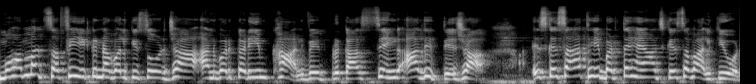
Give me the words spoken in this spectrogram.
मोहम्मद शफीक नवल किशोर झा, अनवर करीम खान, वेद प्रकाश सिंह, आदित्य झा। इसके साथ ही बढ़ते हैं आज के सवाल की ओर।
